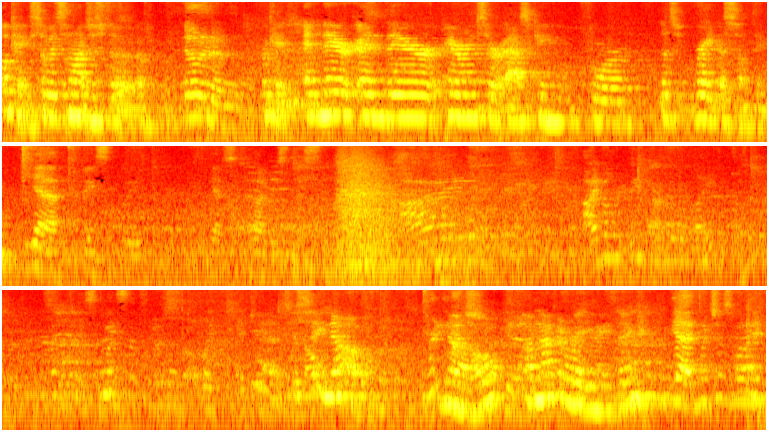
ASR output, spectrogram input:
Okay, so it's not just a, a No, no, no, no, okay, and their and their parents are asking for let's write us something. Yeah, basically. Yes, I was just. I. I don't think I would like. Like edgy? Just say no. Pretty No, much. You know. I'm not going to write you anything. Yeah, which is what I did,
